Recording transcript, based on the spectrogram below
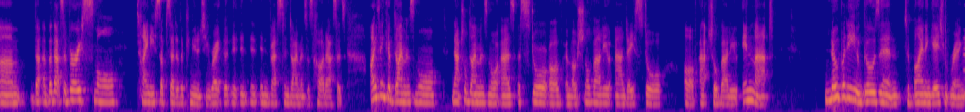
um, that, but that's a very small, tiny subset of the community, right? That it, it invest in diamonds as hard assets. I think of diamonds more natural diamonds more as a store of emotional value and a store of actual value in that nobody who goes in to buy an engagement ring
